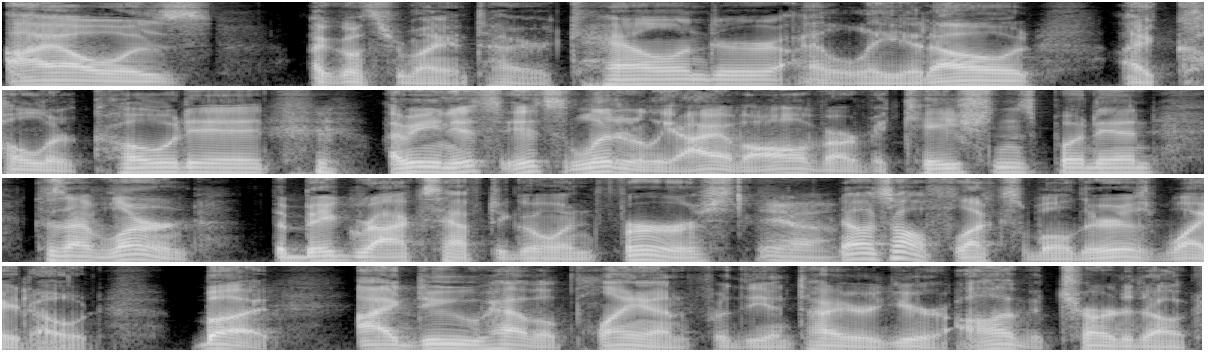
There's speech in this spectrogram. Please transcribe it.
I always I go through my entire calendar, I lay it out, I color code it. I mean, it's it's literally I have all of our vacations put in because I've learned the big rocks have to go in first. yeah. Now it's all flexible. There is whiteout, but I do have a plan for the entire year. I'll have it charted out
